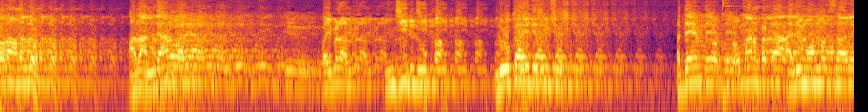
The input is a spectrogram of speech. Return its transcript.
പദമാണല്ലോ അതല്ല എന്ന് ബൈബിളാണ്. ഇഞ്ചിയിൽ ലൂക്ക. ലൂക്ക എഴുതിയ സുവിശേഷം. അദ്ദേഹം ബഹുമാനപ്പെട്ട അലി മുഹമ്മദ് സാറ്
